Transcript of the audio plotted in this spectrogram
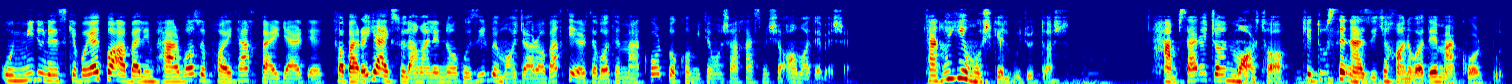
اون می‌دونست که باید با اولین پرواز به پایتخت برگرده تا برای عکس عمل ناگزیر به ماجرا وقتی ارتباط مکورد با کمیته مشخص میشه آماده بشه. تنها یه مشکل وجود داشت. همسر جان مارتا که دوست نزدیک خانواده مکورد بود.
